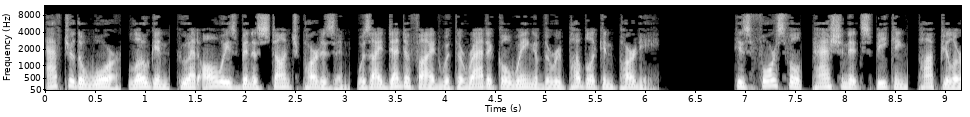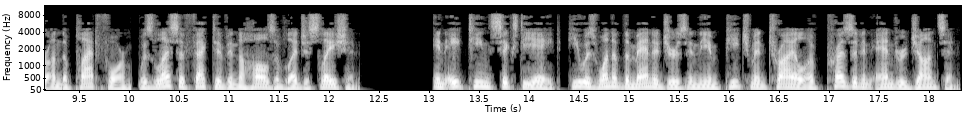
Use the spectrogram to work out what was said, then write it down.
After the war, Logan, who had always been a staunch partisan, was identified with the radical wing of the Republican Party. His forceful, passionate speaking, popular on the platform, was less effective in the halls of legislation. In 1868, he was one of the managers in the impeachment trial of President Andrew Johnson.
